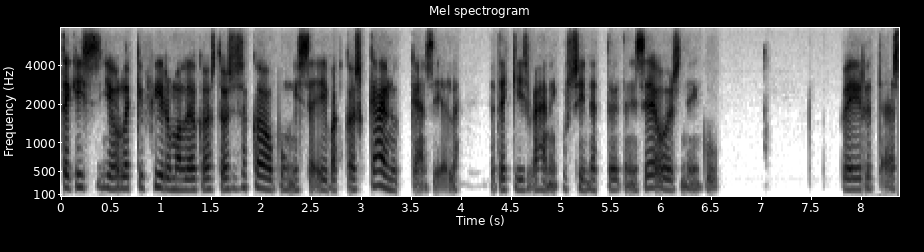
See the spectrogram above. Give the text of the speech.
tekisi jollekin firmalle, joka olisi toisessa kaupungissa, ei vaikka olisi käynytkään siellä ja tekisi vähän niin kuin sinne töitä, niin se olisi niin kuin weird as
